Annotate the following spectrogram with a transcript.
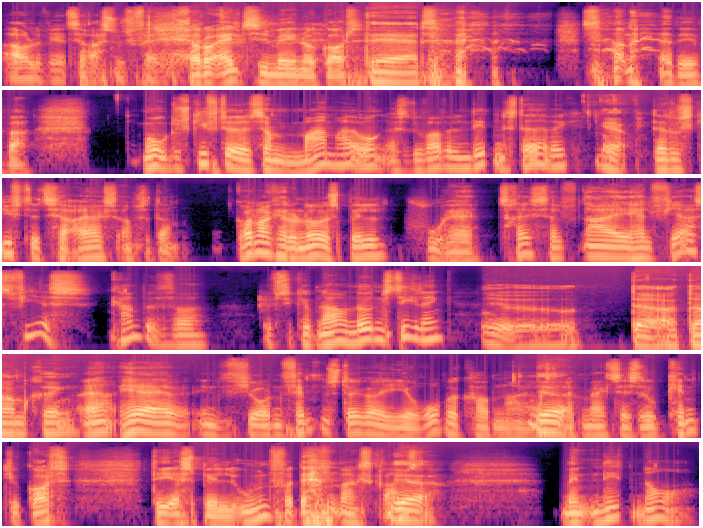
aflevere til Rasmus Falk. Så er du altid med i noget godt. Det er det. Sådan er det bare. Mo, du skiftede som meget, meget ung, altså du var vel 19 stadigvæk, Ja. da du skiftede til Ajax Amsterdam. Godt nok har du nået at spille, huha, 60, 70, nej, 70, 80 kampe for FC København. Noget den stil, ikke? Jo, der, der omkring. Ja, her er en 14-15 stykker i Europacupen, har jeg også Ja. lagt mærke til, så du kendte jo godt det at spille uden for Danmarks grænser. Ja. Men 19 år,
